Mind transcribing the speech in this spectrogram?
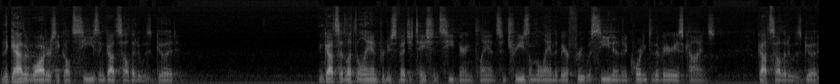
And the gathered waters he called seas, and God saw that it was good. And God said, Let the land produce vegetation, seed bearing plants, and trees on the land that bear fruit with seed in it according to their various kinds. God saw that it was good.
